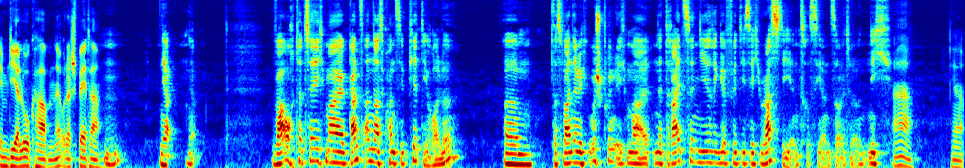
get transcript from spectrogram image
äh, im Dialog haben, ne? Oder später. Ja, ja. War auch tatsächlich mal ganz anders konzipiert, die Rolle. Ähm, das war nämlich ursprünglich mal eine 13-Jährige, für die sich Rusty interessieren sollte und nicht Ah, ja.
